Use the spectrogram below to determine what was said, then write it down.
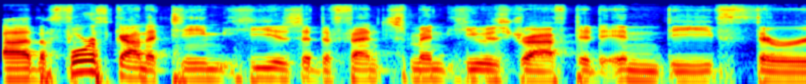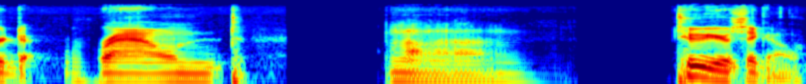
Uh, the fourth guy on the team he is a defenseman he was drafted in the third round uh, two years ago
